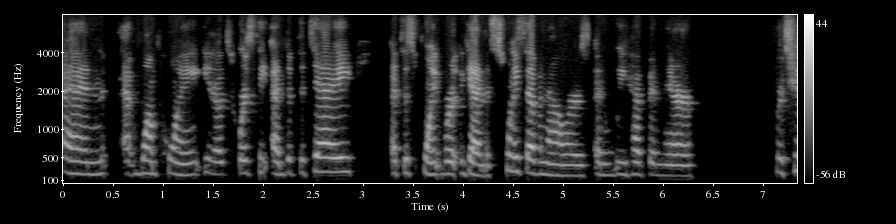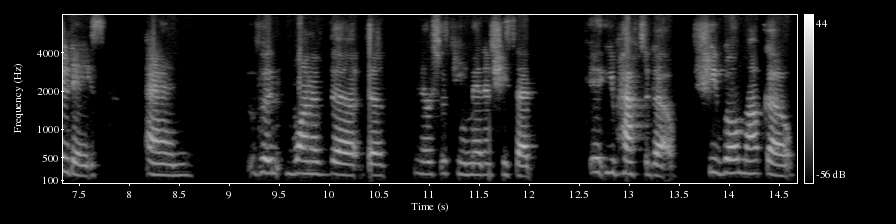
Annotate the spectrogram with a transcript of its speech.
And at one point, you know, towards the end of the day, at this point, we're again, it's 27 hours, and we have been there for two days. And the one of the the nurses came in and she said, "You have to go. She will not go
